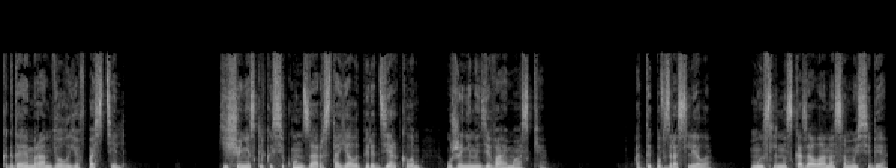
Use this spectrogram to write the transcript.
когда Эмран вел ее в постель. Еще несколько секунд Зара стояла перед зеркалом, уже не надевая маски. «А ты повзрослела», — мысленно сказала она самой себе.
